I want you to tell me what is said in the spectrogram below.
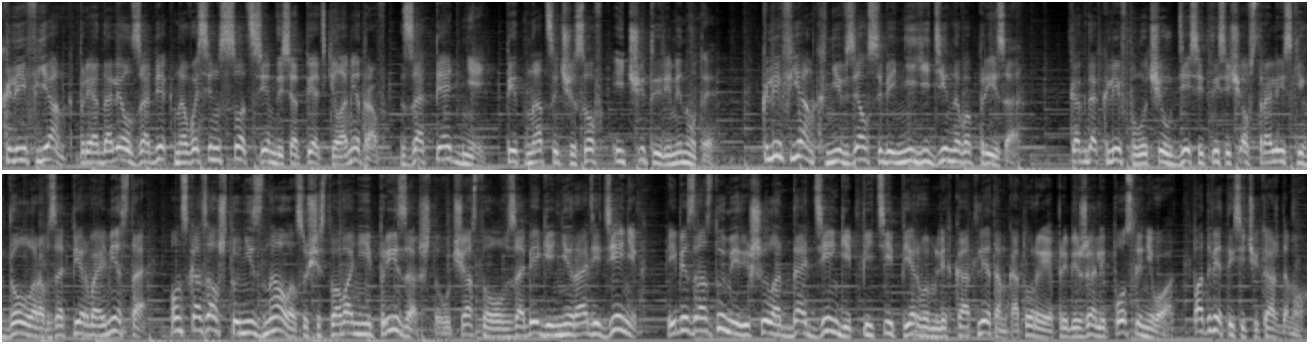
Клифф Янг преодолел забег на 875 километров за 5 дней, 15 часов и 4 минуты. Клифф Янг не взял себе ни единого приза, когда Клифф получил 10 тысяч австралийских долларов за первое место, он сказал, что не знал о существовании приза, что участвовал в забеге не ради денег и без раздумий решил отдать деньги пяти первым легкоатлетам, которые прибежали после него, по 2 тысячи каждому.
